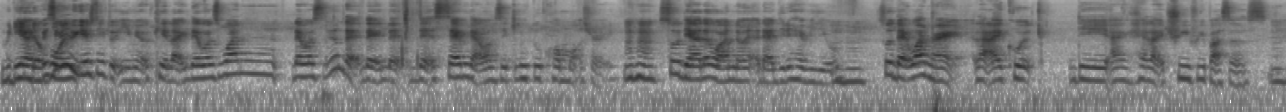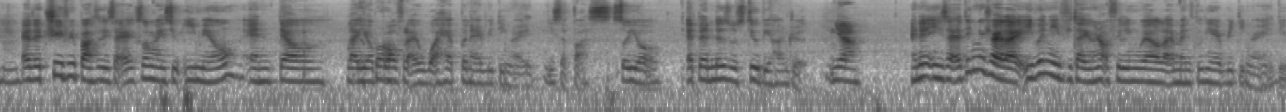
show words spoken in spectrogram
within Yeah, the basically whole we just need to email. Okay, like there was one, there was you know that that that, that sem that I was taking two core mods right. mm-hmm. So the other one, the one that I didn't have video. Mm-hmm. So that one right, like I could, they I had like three free passes. Mm-hmm. And the three free passes is like as long as you email and tell like your prof. like what happened and everything right is a pass. So your attendance will still be hundred. Yeah. And then it's like I think it's right like even if like you're not feeling well like mentally and everything right. You,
